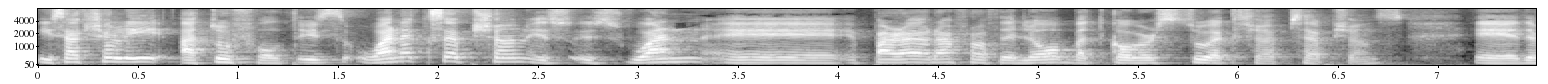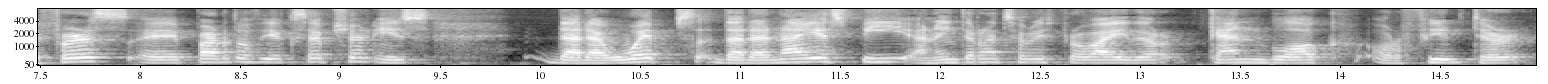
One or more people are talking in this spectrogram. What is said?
it's actually a twofold. It's one exception is, is one uh, paragraph of the law but covers two extra exceptions. Uh, the first part of the exception is that a web that an ISP, an internet service provider, can block or filter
